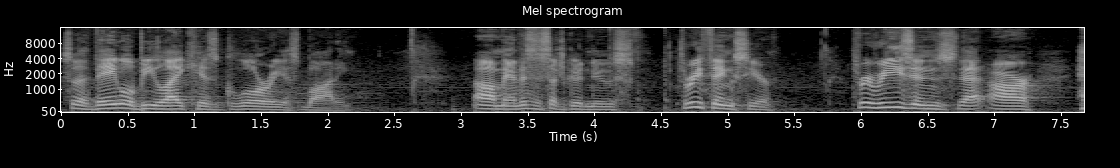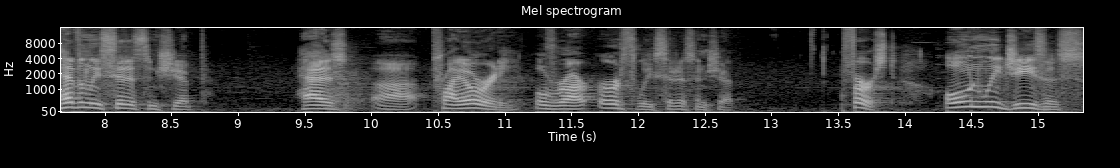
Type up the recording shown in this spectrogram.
so that they will be like his glorious body. Oh man, this is such good news. Three things here. Three reasons that our heavenly citizenship has uh, priority over our earthly citizenship. First, only Jesus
